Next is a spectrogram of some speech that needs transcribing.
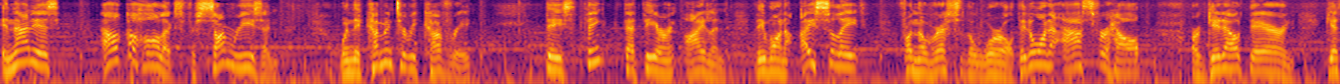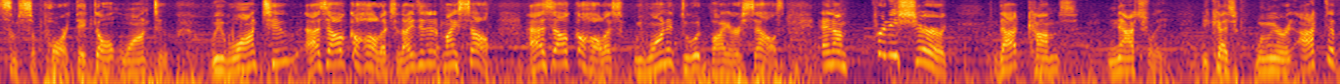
And that is alcoholics, for some reason, when they come into recovery, they think that they are an island. They want to isolate from the rest of the world. They don't want to ask for help or get out there and get some support. They don't want to. We want to, as alcoholics, and I did it myself, as alcoholics, we want to do it by ourselves. And I'm pretty sure that comes naturally because when we are in active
